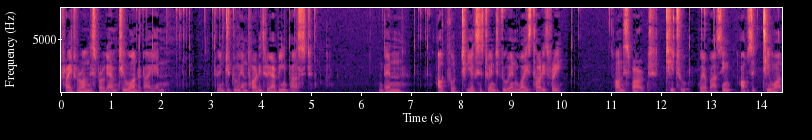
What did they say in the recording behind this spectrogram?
try to run this program. T1.in 22 and 33 are being passed. Then output x is 22 and y is 33 on this part t2 we are passing object t1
